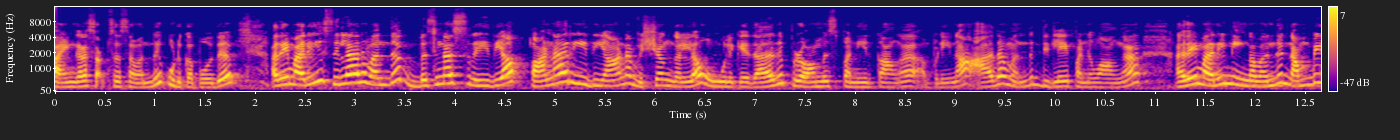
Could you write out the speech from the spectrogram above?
பயங்கர சக்ஸஸை வந்து கொடுக்க போகுது. அதே மாதிரி சிலர் வந்து பிஸ்னஸ் ரீதியாக பண ரீதியான விஷயங்கள் விஷயங்களில் உங்களுக்கு ஏதாவது ப்ராமிஸ் பண்ணியிருக்காங்க அப்படின்னா அதை வந்து டிலே பண்ணுவாங்க. அதே மாதிரி நீங்கள் வந்து நம்பி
